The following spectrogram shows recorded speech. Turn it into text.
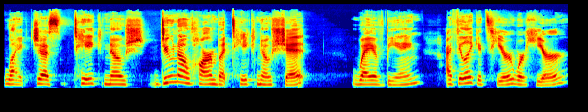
like just take no, sh- do no harm, but take no shit way of being. I feel like it's here, we're here,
